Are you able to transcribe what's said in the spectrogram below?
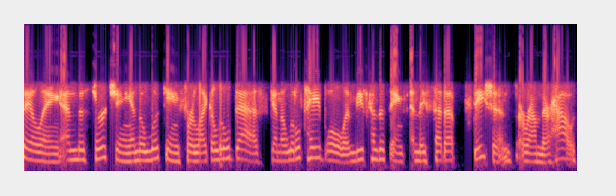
sailing and the searching and the looking for like a little desk and a little table and these kinds of things. And they set up stations around their house.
